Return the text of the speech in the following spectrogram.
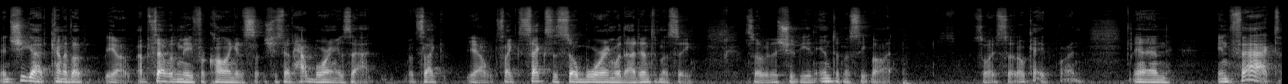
and she got kind of a, you know, upset with me for calling it. A, she said, "How boring is that?" It's like, you know, it's like sex is so boring without intimacy. So this should be an intimacy bot. So I said, okay, fine. And in fact,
